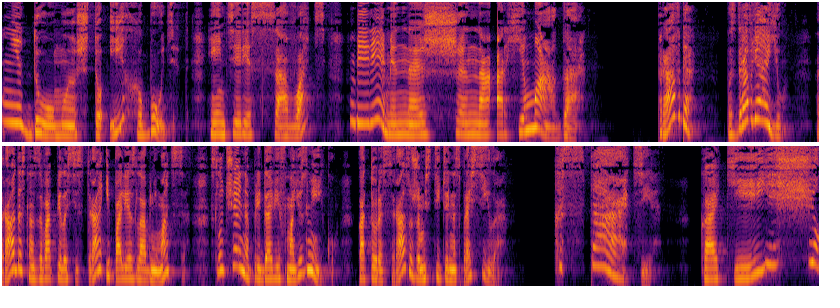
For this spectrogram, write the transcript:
«Не думаю, что их будет интересовать беременная жена архимага. «Правда? Поздравляю!» Радостно завопила сестра и полезла обниматься, случайно придавив мою змейку, которая сразу же мстительно спросила. «Кстати, какие еще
